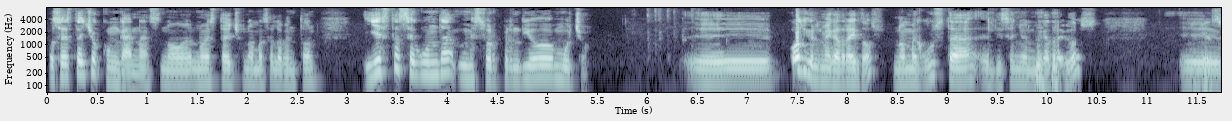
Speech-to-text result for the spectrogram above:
o sea, está hecho con ganas, no, no está hecho nada más al aventón. Y esta segunda me sorprendió mucho. Eh, odio el Mega Drive 2, no me gusta el diseño del Mega Drive 2. Eh,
